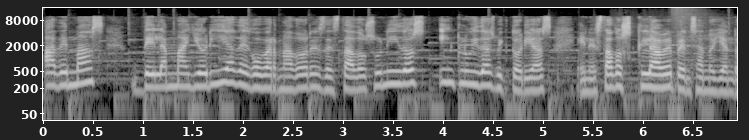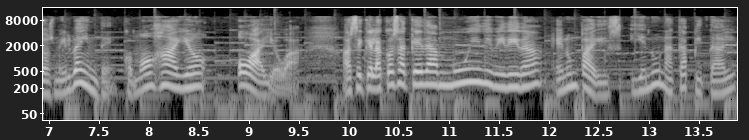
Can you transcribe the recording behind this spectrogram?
además de la mayoría de gobernadores de Estados Unidos, incluidas victorias en estados clave pensando ya en 2020, como Ohio o Iowa. Así que la cosa queda muy dividida en un país y en una capital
